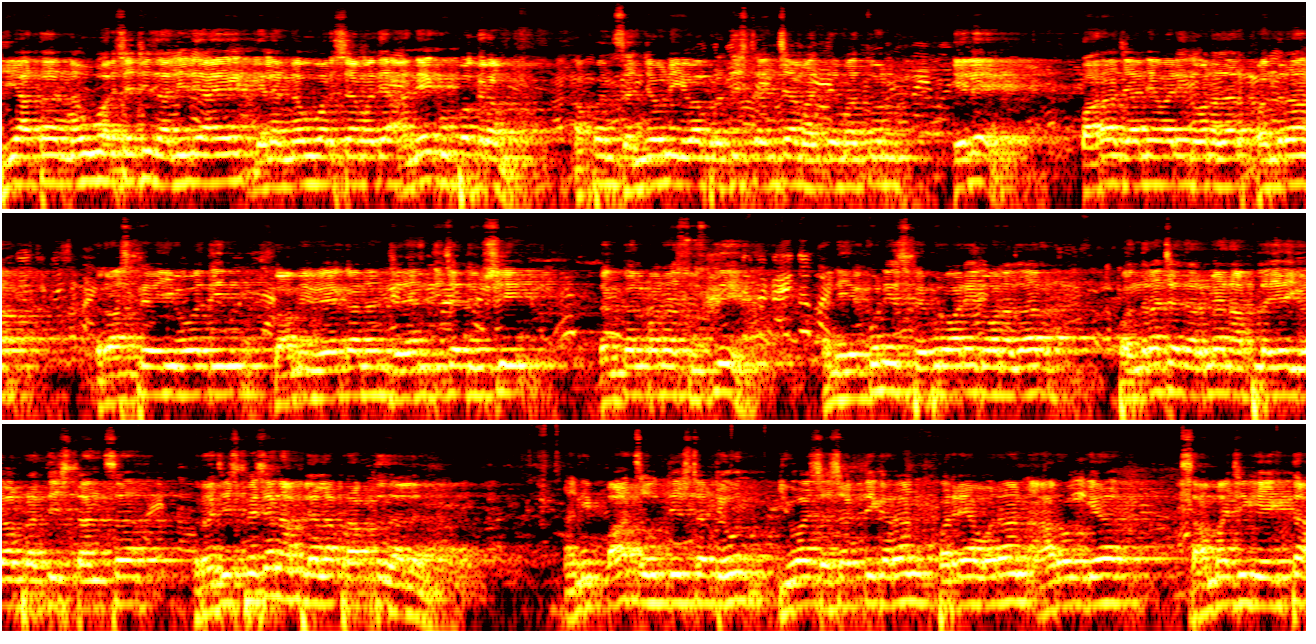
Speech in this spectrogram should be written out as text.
ही आता नऊ वर्षाची झालेली आहे. गेल्या नऊ वर्षामध्ये अनेक उपक्रम आपण संजीवनी युवा प्रतिष्ठानच्या माध्यमातून केले. बारा जानेवारी दोन हजार पंधरा राष्ट्रीय युवा दिन. स्वामी विवेकानंद जयंतीच्या दिवशी संकल्पना सुचली. आणि एकोणीस फेब्रुवारी दोन हजार पंधराच्या दरम्यान आपलं या युवा प्रतिष्ठानचं रजिस्ट्रेशन आपल्याला प्राप्त झालं. आणि पाच उद्दिष्ट ठेवून युवा सशक्तीकरण पर्यावरण आरोग्य सामाजिक एकता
